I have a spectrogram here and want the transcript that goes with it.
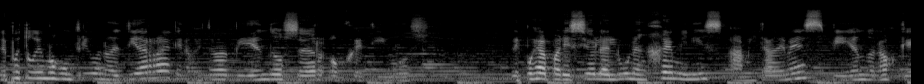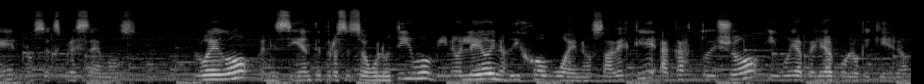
Después tuvimos un trígono de tierra que nos estaba pidiendo ser objetivos. Después apareció la luna en Géminis a mitad de mes pidiéndonos que nos expresemos. Luego, en el siguiente proceso evolutivo, vino Leo y nos dijo, bueno, ¿sabes qué? Acá estoy yo y voy a pelear por lo que quiero.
